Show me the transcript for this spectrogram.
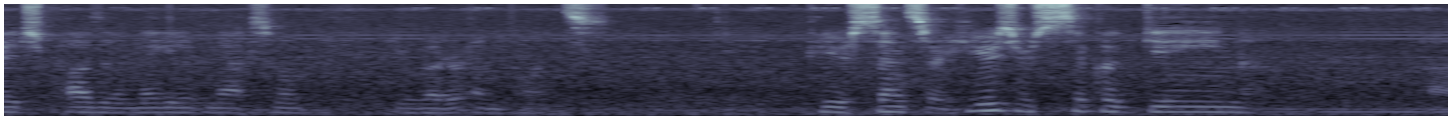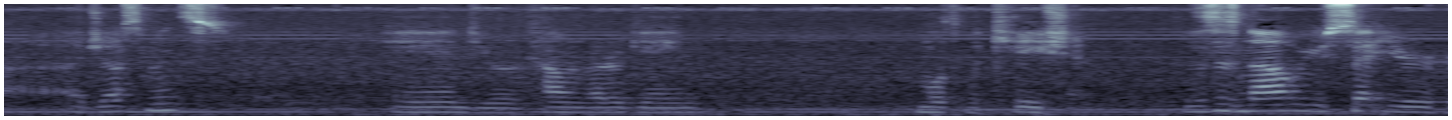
pitch, positive and negative maximum, your rudder endpoints. Okay, your sensor. Here's your cyclic gain uh, adjustments and your common rudder gain multiplication. This is not where you set your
